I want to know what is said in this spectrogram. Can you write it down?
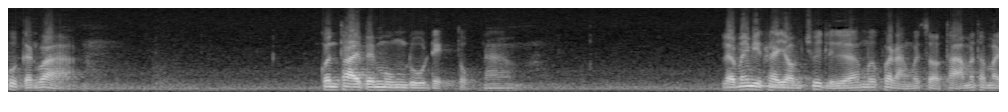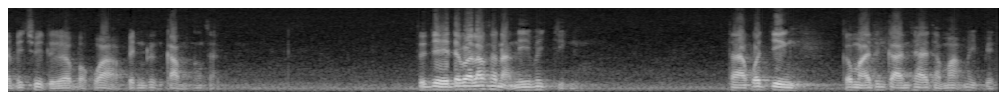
พูดกันว่า คนไทยไปมุงดูเด็กตกน้ำ แล้วไม่มีใครยอมช่วยเหลือ เมื่อฝรั่งไปสอบถามว่าทำไมไม่ช่วยเหลือ บอกว่าเป็นเรื่องกรรมของสัตว์แต่จะเห็นได้ว่าลักษณะนี้ไม่จริงถ้าว่าจริงก็หมายถึงการใช้ธรรมะไม่เป็น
